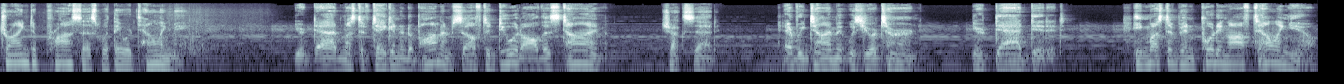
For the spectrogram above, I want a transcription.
trying to process what they were telling me. Your dad must have taken it upon himself to do it all this time, Chuck said. Every time it was your turn, your dad did it. He must have been putting off telling you.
